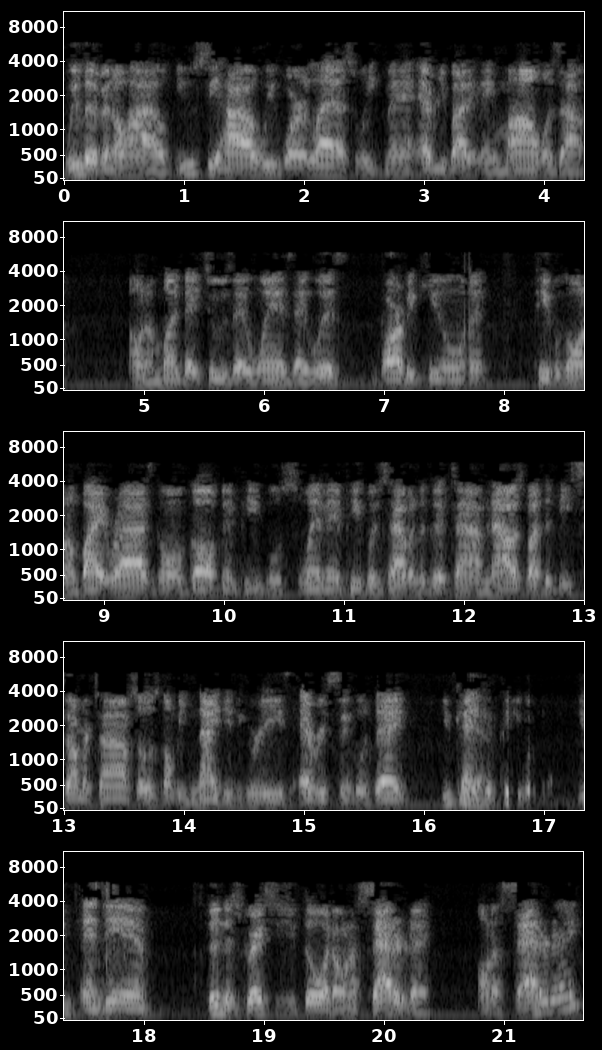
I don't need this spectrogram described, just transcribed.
we live in Ohio. You see how we were last week, man. Everybody named mom was out on a Monday, Tuesday, Wednesday. We was barbecuing, people going on bike rides, going golfing, people swimming, people just having a good time. Now it's about to be summertime, so it's gonna be 90 degrees every single day. You can't Yeah. compete with that. You, and then, goodness gracious, you throw it on a Saturday. On a Saturday?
